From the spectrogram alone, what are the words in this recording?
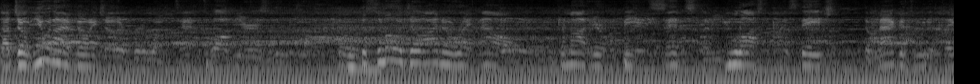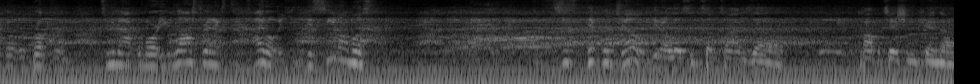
Now, Joe, you and I have known each other for what, 10, 12 years? The Samoa Joe I know right now come out here would be incensed. I mean, you lost on the stage the magnitude of TakeOver Brooklyn to Nakamura. You lost your NXT title. You, you seem almost. It's just different Joe. You know, listen. Sometimes uh, competition can uh,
